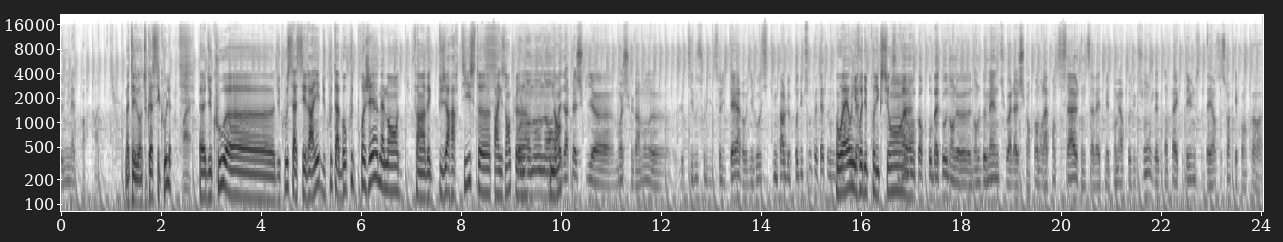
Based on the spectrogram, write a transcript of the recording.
de, de m'y mettre, quoi. Ouais. Bah, en tout cas, c'est cool. Du coup, euh, du coup, c'est assez varié. Du coup, tu as beaucoup de projets, même en, enfin, avec plusieurs artistes, euh, par exemple. Pour le euh, moment, non. non. On va dire que là, je suis, moi, je suis vraiment le petit loup soli- solitaire. Au niveau, si tu me parles de production, peut-être au niveau. Ouais, au niveau des Je suis productions. vraiment encore trop bateau dans le, dans le domaine, tu vois, là je suis encore dans l'apprentissage, donc ça va être mes premières productions. Je vais vous en faire écouter une d'ailleurs ce soir qui n'est pas, encore,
